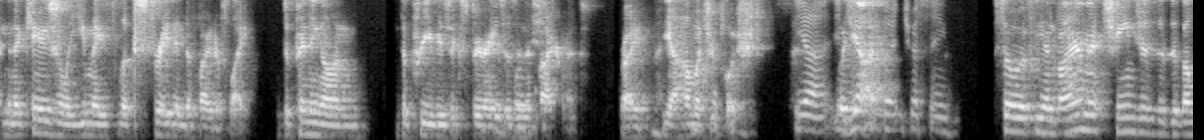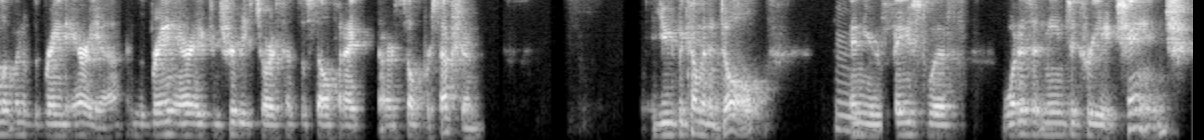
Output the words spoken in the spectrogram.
And then occasionally you may flip straight into fight or flight depending on the previous experiences and environment, right? Yeah, how much you're pushed. Yeah, but yeah, so interesting. So if the environment changes the development of the brain area, and the brain area contributes to our sense of self and our self perception, you become an adult, hmm. and you're faced with what does it mean to create change.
